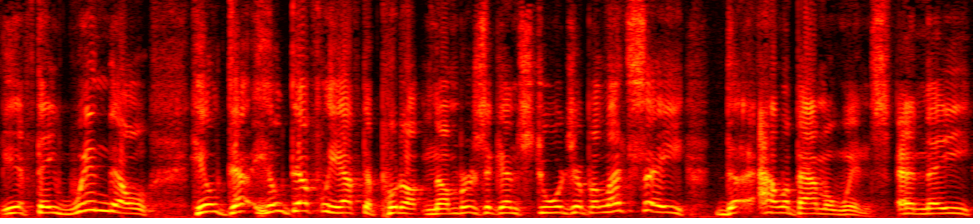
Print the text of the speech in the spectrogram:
if they win, they'll he'll de- he'll definitely have to put up numbers against Georgia. But let's say the Alabama wins and they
